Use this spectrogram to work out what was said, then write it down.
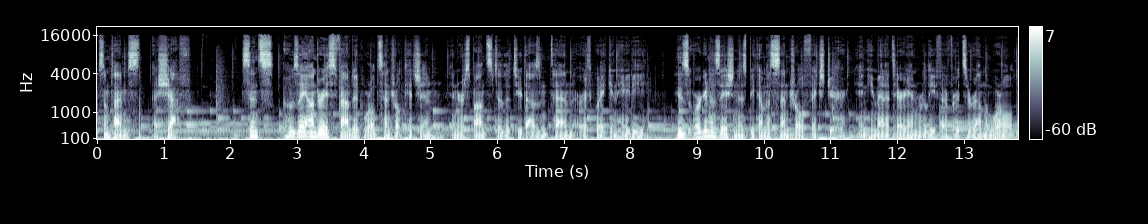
sometimes a chef. Since Jose Andres founded World Central Kitchen in response to the 2010 earthquake in Haiti, his organization has become a central fixture in humanitarian relief efforts around the world,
